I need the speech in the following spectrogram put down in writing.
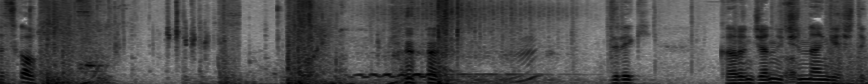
Let's go. Direkt karıncanın içinden geçtik.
